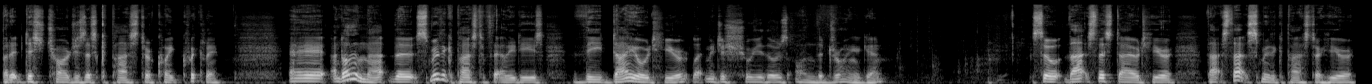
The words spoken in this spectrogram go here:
but it discharges this capacitor quite quickly. Uh, and other than that, the smoothing capacitor for the LEDs, the diode here, let me just show you those on the drawing again. So that's this diode here, that's that smoothing capacitor here,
